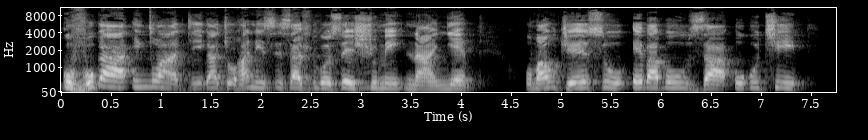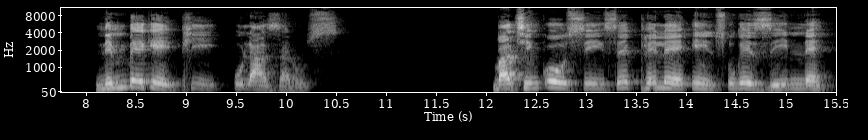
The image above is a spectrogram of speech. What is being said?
Kuvuka incwadi kaJohannes isahluko seshumi nanye. Uma uJesu ebabuza ukuthi nimbekephi uLazarus? Bathi inkosi sekuphele izinsuku ezine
